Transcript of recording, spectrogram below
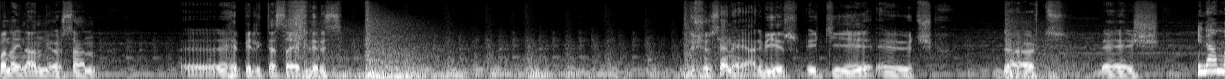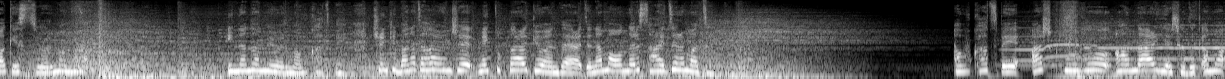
Bana inanmıyorsan e, hep birlikte sayabiliriz. Düşünsene yani. Bir, iki, üç, dört, beş, İnanmak istiyorum ama inanamıyorum avukat bey. Çünkü bana daha önce mektuplar gönderdin ama onları saydırmadın. Avukat bey aşk dolu anlar yaşadık ama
